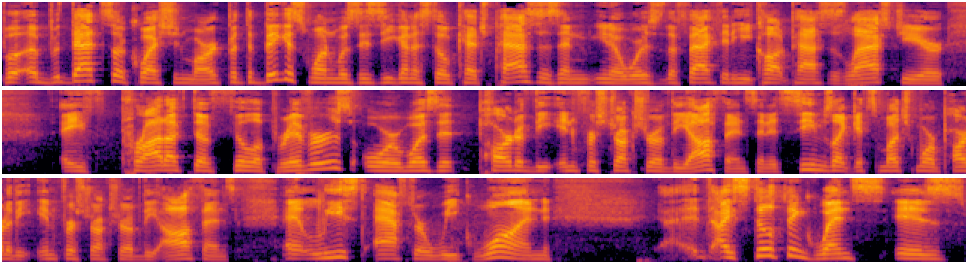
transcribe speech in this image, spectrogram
But uh, but that's a question mark. But the biggest one was, is he going to still catch passes? And you know, was the fact that he caught passes last year a product of Philip Rivers or was it part of the infrastructure of the offense? And it seems like it's much more part of the infrastructure of the offense, at least after week one. I still think Wentz is,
